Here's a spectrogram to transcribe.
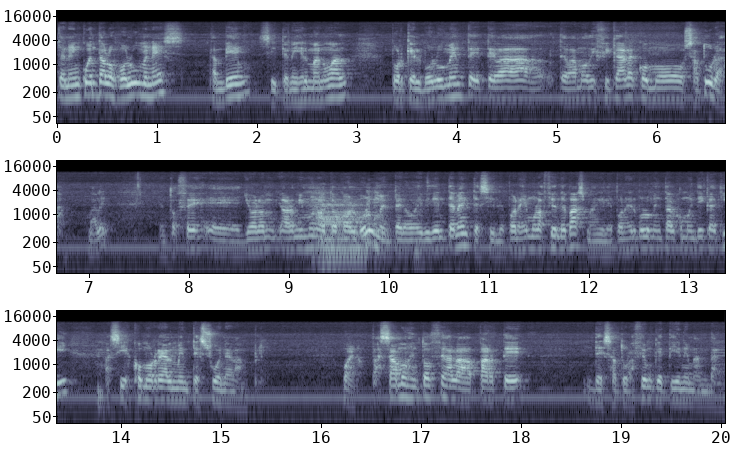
tened en cuenta los volúmenes también, si tenéis el manual, porque el volumen te, va, te va a modificar como satura, ¿vale? Entonces, eh, yo ahora mismo no he tocado el volumen, pero evidentemente si le pones emulación de Bassman y le pones el volumen tal como indica aquí, así es como realmente suena el ampli. Bueno, pasamos entonces a la parte de saturación que tiene Mandanga.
